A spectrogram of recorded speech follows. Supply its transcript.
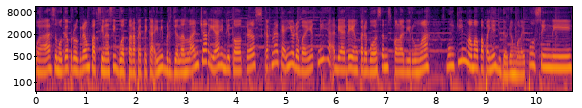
Wah, semoga program vaksinasi buat para PTK ini berjalan lancar ya Hindi Talkers. Karena kayaknya udah banyak nih adik-adik yang pada bosan sekolah di rumah. Mungkin mama papanya juga udah mulai pusing nih.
